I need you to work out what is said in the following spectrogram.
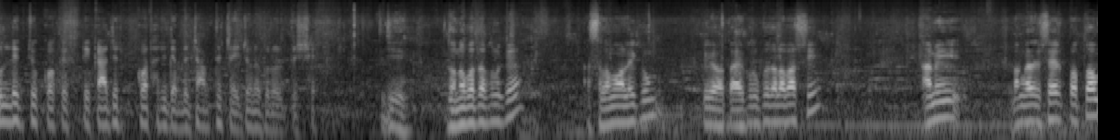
উল্লেখযোগ্য একটি কাজের কথা যদি আমরা জানতে চাই জনগণের উদ্দেশ্যে। জি। ধন্যবাদ আপনাকে। আসসালামু আলাইকুম, প্রিয় তাইপুর উপজেলাবাসী। আমি বাংলাদেশের প্রথম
